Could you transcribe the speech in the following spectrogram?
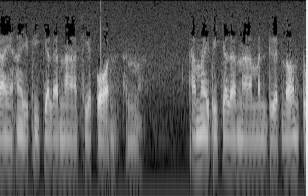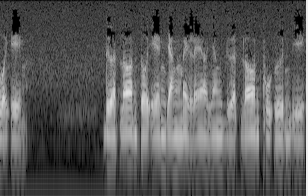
ใดให้พิจารณาเสียก่อนท่านทำให้พิจารณามันเดือดร้อนตัวเอง เดือดร้อนตัวเองยังไม่แล้วยังเดือดร้อนผู้อื่นอีก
